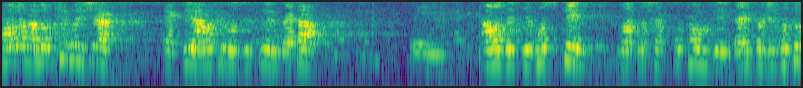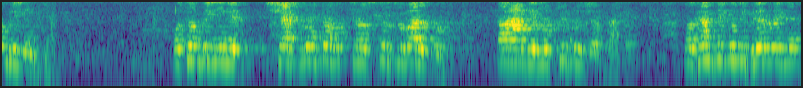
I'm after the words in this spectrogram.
মৌলানা লক্ষ্মীপুরী সাহেব একদিন আমাকে বলতেছিলেন বেটা এই আমাদের যে হোস্টেল মাদ্রাসার প্রথম যে ডাইন পাশের প্রথম বিল্ডিংটা প্রথম বিল্ডিং এর শেষ রুমটা হচ্ছে হোস্টেল সুপারের রুম তার আগে লক্ষ্মীপুরী সাহেব থাকে। ওখান থেকে উনি বের হয়ে যায়।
